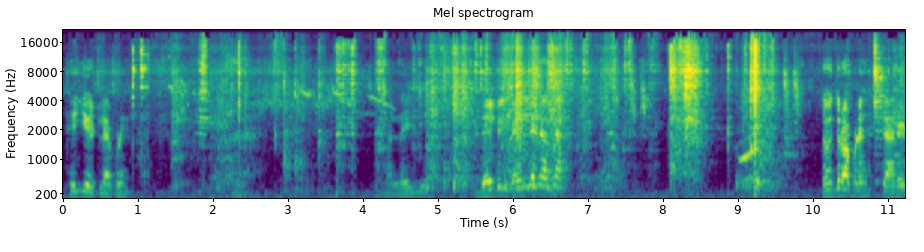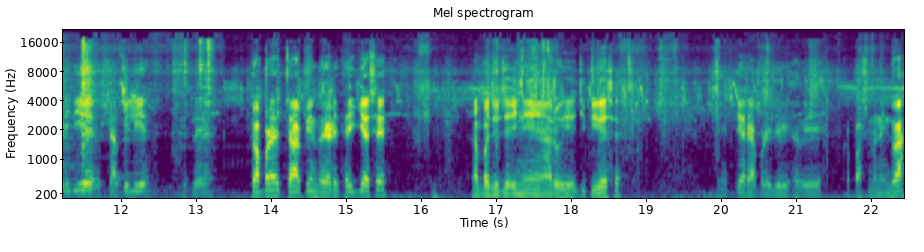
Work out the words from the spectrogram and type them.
રેડી થઈ ગયો એટલે આપણે એમાં લઈ લઈએ. જય બિલ કઈ લેતા હતા તો મિત્રો આપણે ચા રેડી દઈએ, ચા પી લઈએ. એટલે તો આપણે ચા પીને રેડી થઈ ગયા છે. આ બાજુ જઈને આરોહી હજી પીવે છે. અત્યારે આપણે જઈએ હવે કપાસમાં નીંદવા.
